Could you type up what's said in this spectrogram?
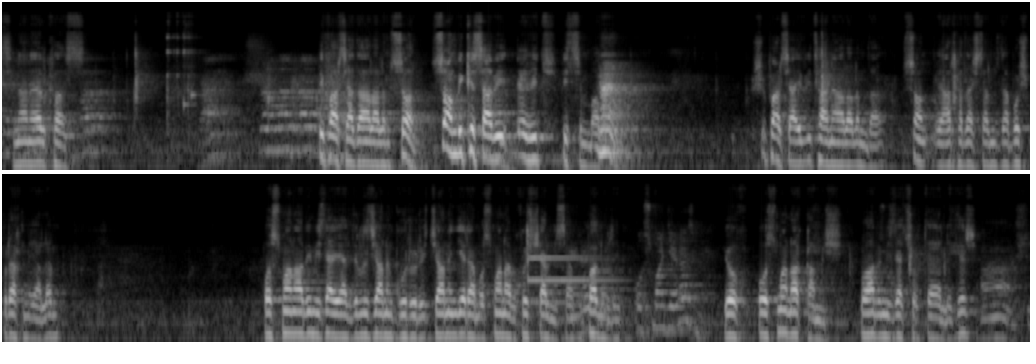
Sinan Elkas. Bir parça daha alalım son. Son bir kısa bir evet bitsin baba. Şu parçayı bir tane alalım da son e, arkadaşlarımızı da boş bırakmayalım. Osman abimiz de geldi. Ilıca'nın gururu. Canın yerem Osman abi hoş gelmişsin. Kurban olayım. Osman Ceraz mı? Yok Osman Akkamış. Bu abimiz de çok değerlidir. Aa şu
